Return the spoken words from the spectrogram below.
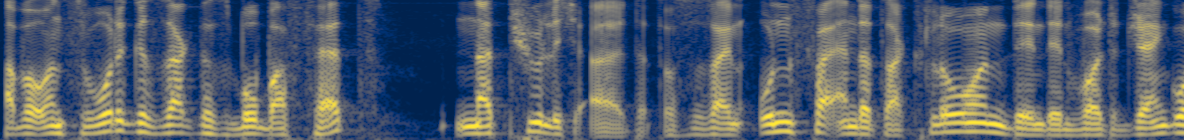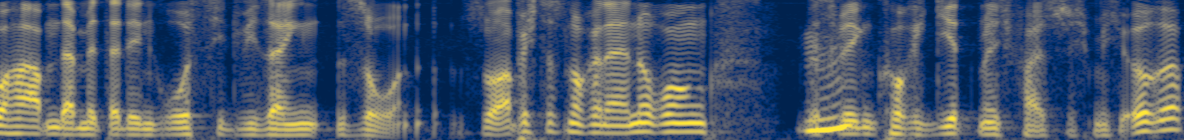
Aber uns wurde gesagt, dass Boba Fett natürlich altert. Das ist ein unveränderter Klon, den, den wollte Django haben, damit er den großzieht wie sein Sohn. So habe ich das noch in Erinnerung. Deswegen mhm. korrigiert mich, falls ich mich irre.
